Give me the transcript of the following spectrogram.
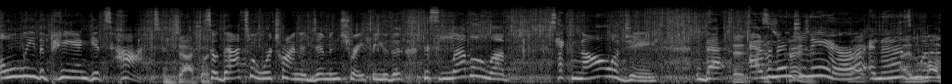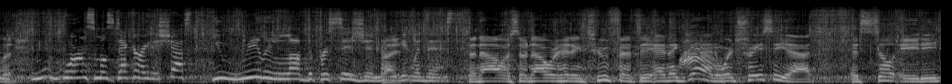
only the pan gets hot. Exactly. So that's what we're trying to demonstrate for you. The, this level of technology that, It- as an engineer Right. and as I one of the world's most decorated chefs, you really love the precision that Right. you get with this. So now, so now we're hitting 250, and again, where Tracy at, it's still 80,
